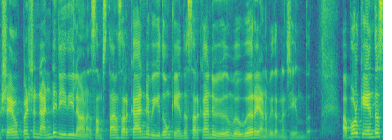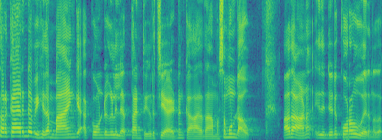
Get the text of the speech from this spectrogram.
ക്ഷേമ പെൻഷൻ രണ്ട് രീതിയിലാണ്. സംസ്ഥാന സർക്കാരിന്റെ വിഹിതവും കേന്ദ്ര സർക്കാരിന്റെ വിഹിതവും വെവ്വേറെയാണ് വിതരണം ചെയ്യുന്നത്. അപ്പോൾ കേന്ദ്ര സർക്കാരിന്റെ വിഹിതം ബാങ്ക് അക്കൗണ്ടുകളിൽ എത്താൻ തീർച്ചയായിട്ടും കാലതാമസം ഉണ്ടാവും. അതാണ് ഇതിന്റെ ഒരു കുറവ് വരുന്നത്.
